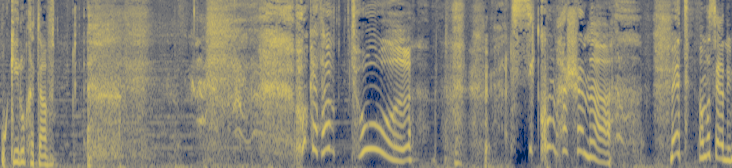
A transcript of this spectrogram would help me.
הוא כאילו כתב... הוא כתב טור! סיכום השנה! באמת, עמוס ידלין.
